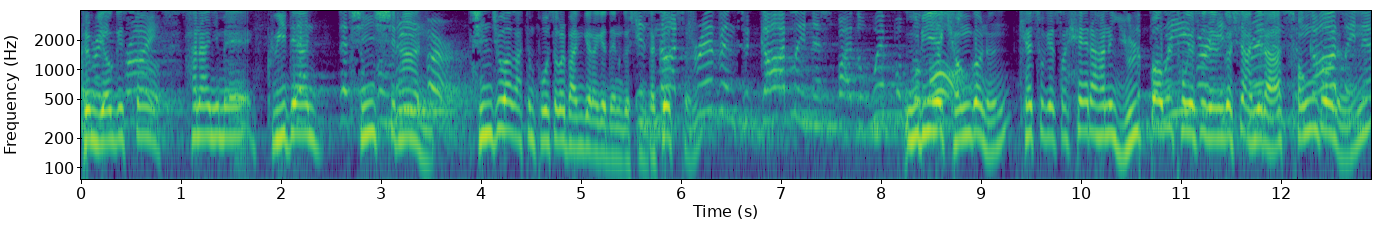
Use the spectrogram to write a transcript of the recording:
그럼 여기서 하나님의 위대한 진실한 진주와 같은 보석을 발견하게 되는 것입니다. 그것은 우리의 경건은 계속해서 해라 하는 율법을 통해서 되는 것이 아니라 성도는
